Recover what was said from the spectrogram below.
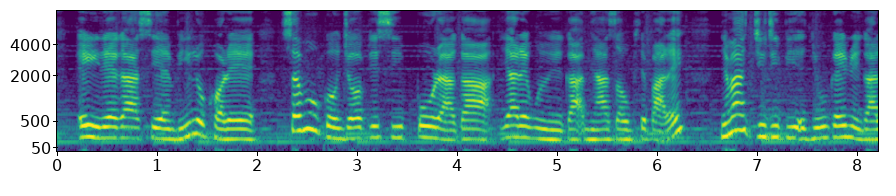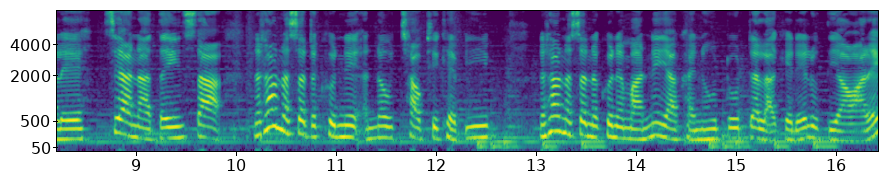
။အဲဒီတဲက CMB လို့ခေါ်တဲ့စက်မှုကုန်ကြောပစ္စည်းပို့တာကရတဲ့ဝင်ငွေကအများဆုံးဖြစ်ပါတယ်။မြန်မာ GDP အညွှန်းကိန်းတွေကလည်းဆရာနာသိန်းစ2021ခုနှစ်အနုတ်6ဖြစ်ခဲ့ပြီး2022ခုနှစ်မှာ200ရာခိုင်နှုန်းတိုးတက်လာခဲ့တယ်လို့သိရပါဗျ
